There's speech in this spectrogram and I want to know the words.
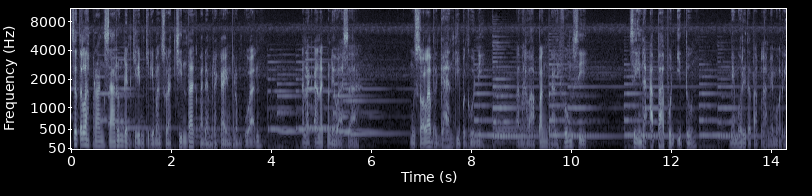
Setelah perang sarung dan kirim-kiriman surat cinta kepada mereka yang perempuan, anak-anak mendewasa. Musola berganti penghuni, tanah lapang beralih fungsi. Seindah apa pun itu, memori tetaplah memori.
